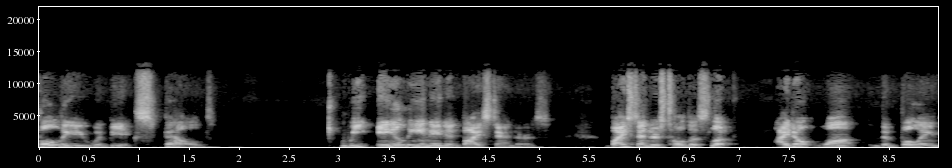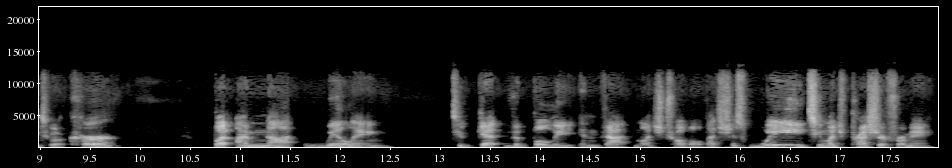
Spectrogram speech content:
bully would be expelled, we alienated bystanders. Bystanders told us, look, I don't want the bullying to occur, but I'm not willing to get the bully in that much trouble. That's just way too much pressure for me.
